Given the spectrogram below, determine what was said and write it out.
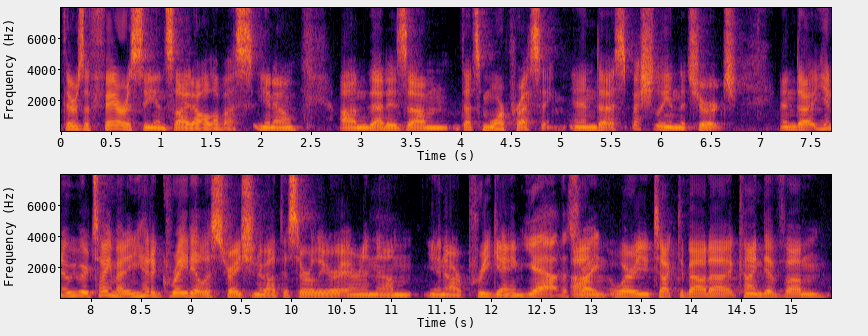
there's a Pharisee inside all of us. You know, um, that is um, that's more pressing, and uh, especially in the church. And uh, you know, we were talking about it. And you had a great illustration about this earlier, Aaron, um, in our pregame. Yeah, that's um, right. Where you talked about uh, kind of. Um,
